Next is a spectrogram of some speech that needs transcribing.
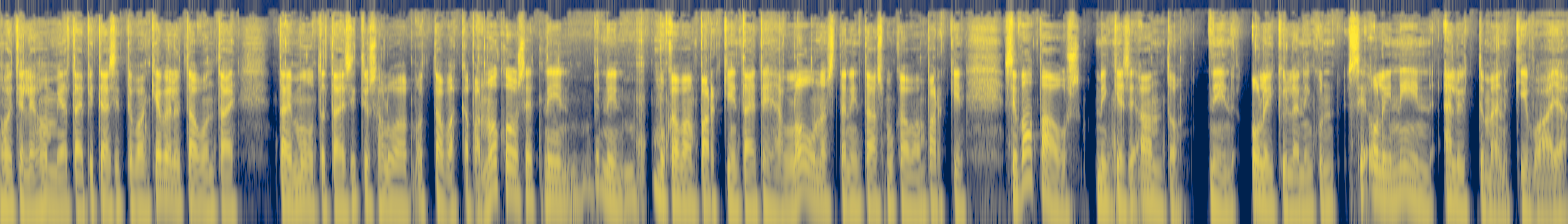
hoitelee hommia tai pitää sitten vain kävelytauon tai, tai muuta. Tai sitten jos haluaa ottaa vaikkapa nokoset, niin, niin mukavaan parkkiin tai tehdä lounasta, niin taas mukavaan parkkiin. Se vapaus, minkä se antoi, niin oli kyllä niin kuin, se oli niin älyttömän kivaa. Ja,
